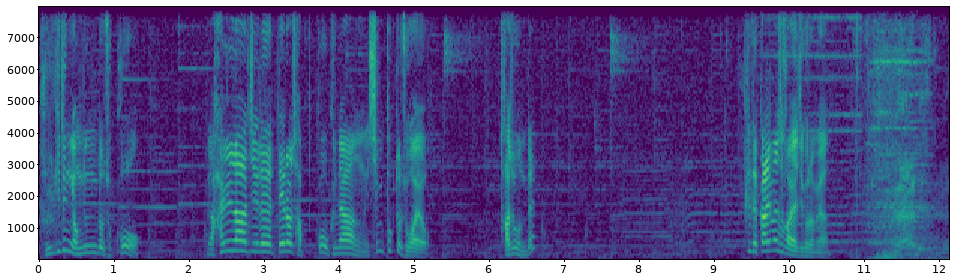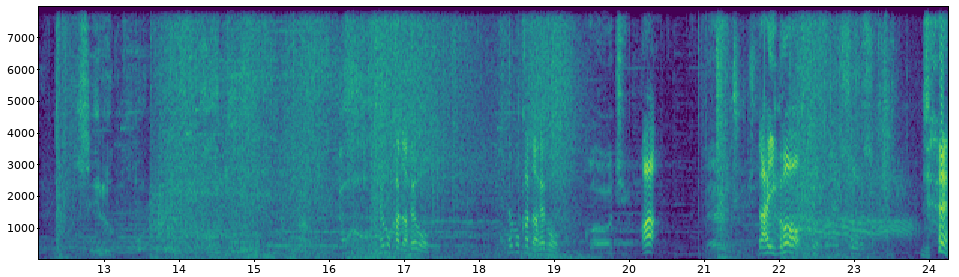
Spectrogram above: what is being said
불기둥 영능도 좋고 그냥 한라질에 때려잡고 그냥 심폭도 좋아요. 다 좋은데? 필드 깔면서 가야지 그러면. 회복하자 회복. 회복하자 회복. 아! 나 이거!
